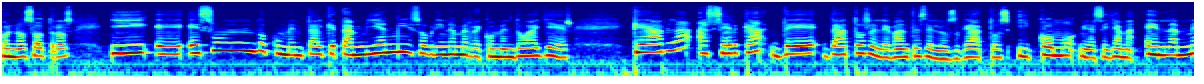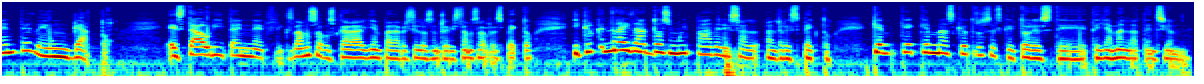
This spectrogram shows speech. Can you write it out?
con nosotros. Y eh, es un documental que también mi sobrina me recomendó ayer que habla acerca de datos relevantes de los gatos y cómo, mira, se llama En la mente de un gato está ahorita en Netflix. Vamos a buscar a alguien para ver si los entrevistamos al respecto. Y creo que trae datos muy padres al, respecto. ¿Qué, ¿Qué, más que otros escritores te, llaman la atención,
